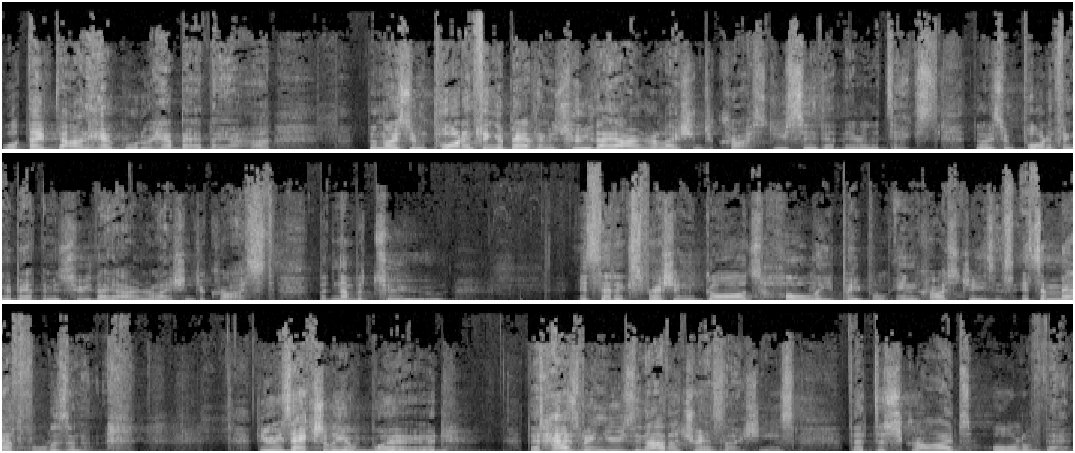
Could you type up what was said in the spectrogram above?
what they've done, how good or how bad they are. The most important thing about them is who they are in relation to Christ. You see that there in the text. The most important thing about them is who they are in relation to Christ. But number two, it's that expression, God's holy people in Christ Jesus. It's a mouthful, isn't it? There is actually a word that has been used in other translations that describes all of that.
